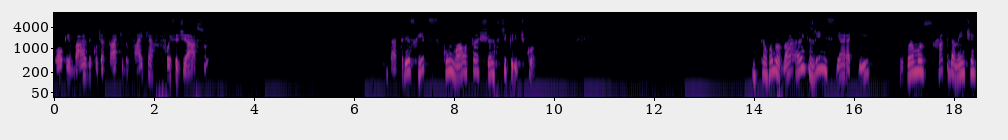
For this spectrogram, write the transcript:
golpe básico de ataque do pai, que é a foice de aço. Dá 3 hits com alta chance de crítico. Então vamos lá, antes de iniciar aqui, vamos rapidamente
